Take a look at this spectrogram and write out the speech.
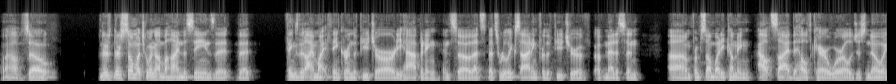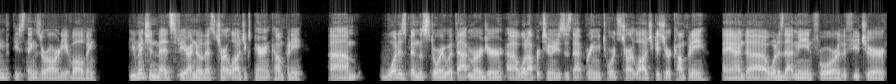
Wow. So there's there's so much going on behind the scenes that that things that I might think are in the future are already happening, and so that's that's really exciting for the future of of medicine um, from somebody coming outside the healthcare world, just knowing that these things are already evolving. You mentioned MedSphere. I know that's ChartLogic's parent company. Um, what has been the story with that merger? Uh, what opportunities is that bringing towards ChartLogic as your company? And uh, what does that mean for the future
